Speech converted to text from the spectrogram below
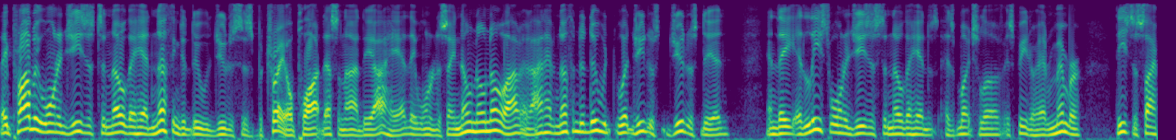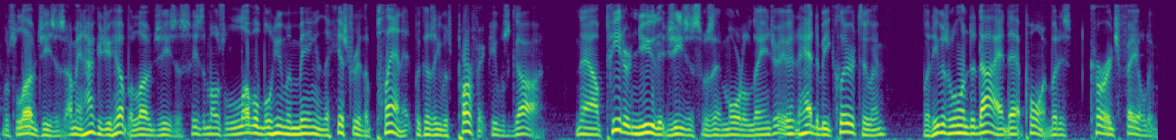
They probably wanted Jesus to know they had nothing to do with Judas's betrayal plot. That's an idea I had. They wanted to say, no, no, no, I, I have nothing to do with what Judas, Judas did. And they at least wanted Jesus to know they had as much love as Peter had. Remember, these disciples loved Jesus. I mean, how could you help but love Jesus? He's the most lovable human being in the history of the planet because he was perfect. He was God. Now, Peter knew that Jesus was in mortal danger. It had to be clear to him, but he was willing to die at that point. But his courage failed him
